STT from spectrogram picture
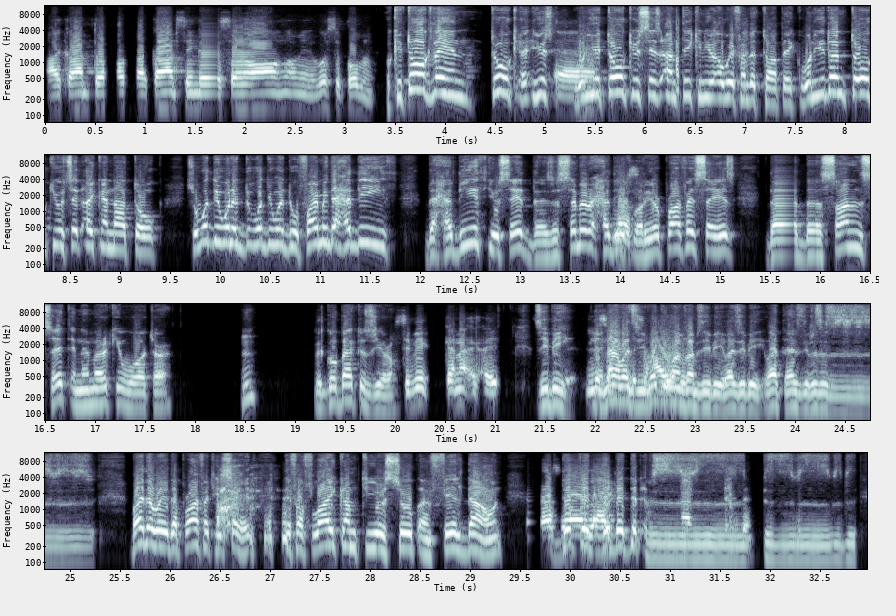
I can't talk. I can't sing a song. I mean, what's the problem? Okay, talk then. Talk. Uh, You, s- when you talk, you says I'm taking you away from the topic. When you don't talk, you said I cannot talk. So what do you want to do? What do you want to do? Find me the hadith. The hadith you said there's a similar hadith Yes. where your prophet says that the sun set in the murky water. Hmm? We go back to zero. Sibi, can I? I ZB. Listen, now what, listen, what do you want from ZB? What ZB? What is By the way, the prophet he said, if a fly come to your soup and fell down, dip it, like, dip it,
